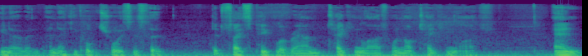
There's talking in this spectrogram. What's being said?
you know, and, and, ethical choices that, that face people around taking life or not taking life. And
